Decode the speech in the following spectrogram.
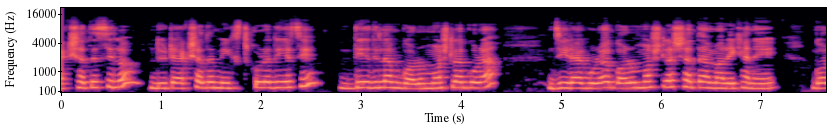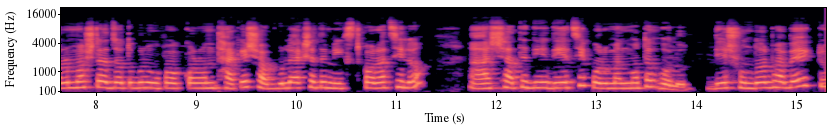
একসাথে ছিল, দুইটা একসাথে মিক্সড করে দিয়েছি। দিয়ে দিলাম গরম মশলা গুঁড়া, জিরা গুঁড়া। গরম মশলার সাথে আমার এখানে গরম মশলার যতগুলো উপকরণ থাকে, সবগুলো একসাথে মিক্সড করা ছিল। আর সাথে দিয়ে দিয়েছি পরিমাণ মতো হলুদ। দিয়ে সুন্দরভাবে একটু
